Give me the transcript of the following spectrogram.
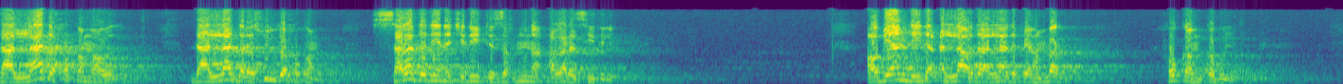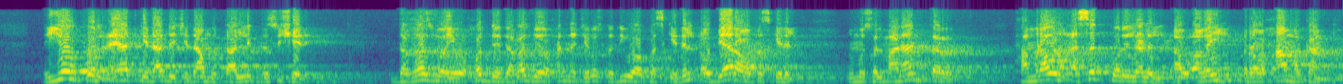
دا الله د حکم او دا الله د رسول د حکم سره د دین چې دې ته زخمونه هغه رسیدلی او بیان دې د الله او د الله د پیغمبر حکم قبول کړ یو کول آیات کې دا چې دا متعلق د څه شی د غزوه یو حد د غزوه یو حد چې رسته دی واپس کېدل او بیا را واپس کېدل نو مسلمانان تر حمراء الاسد پورې لړل او اغي روحا مکان کې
